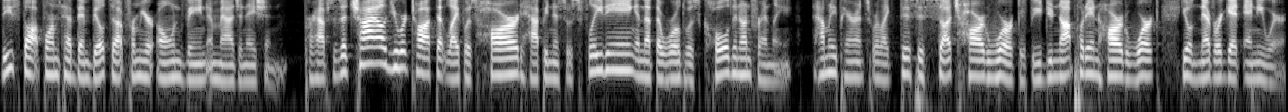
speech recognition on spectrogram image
These thought forms have been built up from your own vain imagination. Perhaps as a child, you were taught that life was hard, happiness was fleeting, and that the world was cold and unfriendly. How many parents were like, This is such hard work. If you do not put in hard work, you'll never get anywhere.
